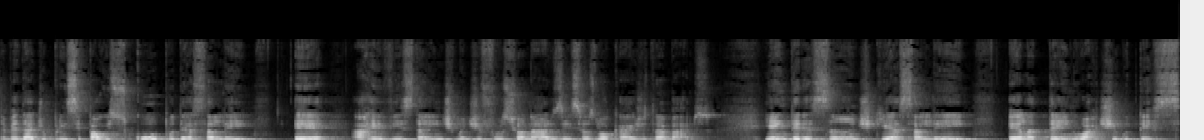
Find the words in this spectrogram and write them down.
na verdade, o principal escopo dessa lei é a revista íntima de funcionários em seus locais de trabalhos. E é interessante que essa lei ela tem o artigo 3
